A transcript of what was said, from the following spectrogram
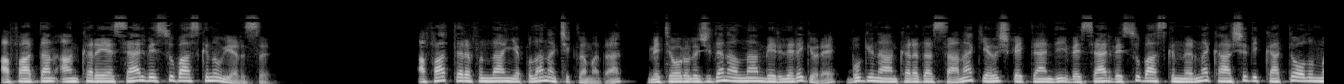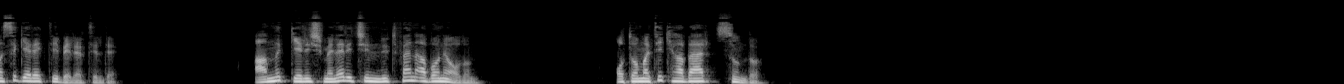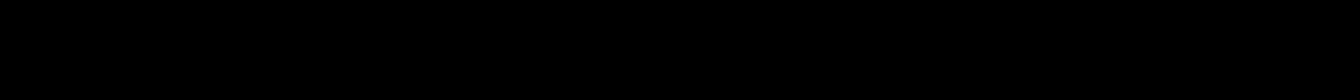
AFAD'dan Ankara'ya sel ve su baskını uyarısı. AFAD tarafından yapılan açıklamada, meteorolojiden alınan verilere göre, bugün Ankara'da sağanak yağış beklendiği ve sel ve su baskınlarına karşı dikkatli olunması gerektiği belirtildi. Anlık gelişmeler için lütfen abone olun. Otomatik haber sundu.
